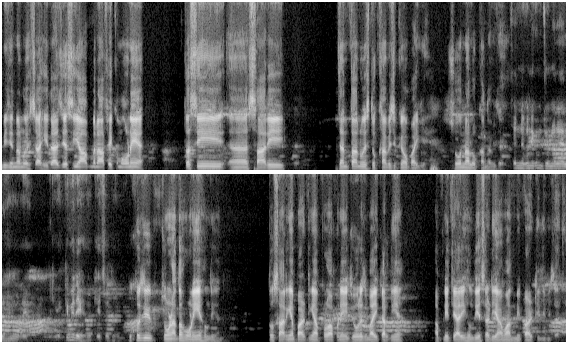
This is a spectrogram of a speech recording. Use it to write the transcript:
ਵੀ ਜਿਨ੍ਹਾਂ ਨੂੰ ਇਹ ਚਾਹੀਦਾ, ਜੇ ਅਸੀਂ ਆਪ ਮੁਨਾਫੇ ਕਮਾਉਣੇ ਆ ਤਾਂ ਅਸੀਂ ਸਾਰੀ ਜਨਤਾ ਨੂੰ ਇਸ ਦੁੱਖਾਂ ਵਿੱਚ ਕਿਉਂ ਪਾਈਏ? ਸੋ ਉਹਨਾਂ ਲੋਕਾਂ ਦਾ ਵੀ ਜਾਏ ਸਰ ਨਗਰ ਨਿਗਮ ਚੋਣਾਂ ਦਾ ਐਲਾਨ ਹੋ ਰਿਹਾ। ਕਿਵੇਂ ਦੇਖਦੇ ਹੋ? ਕਿਸ ਤਰ੍ਹਾਂ? ਦੇਖੋ ਜੀ ਚੋਣਾਂ ਤਾਂ ਹੋਣੀਆਂ ਹੀ ਹੁੰਦੀਆਂ ਨੇ। ਤੋਂ ਸਾਰੀਆਂ ਪਾਰਟੀਆਂ ਆਪੋ ਆਪਣੀ ਜ਼ੋਰ ਅਜ਼ਮਾਈ ਕਰਦੀਆਂ। ਆਪਣੀ ਤਿਆਰੀ ਹੁੰਦੀ ਹੈ ਸਾਡੀ ਆਮ ਆਦਮੀ ਪਾਰਟੀ ਦੀ ਵੀ ਜ਼ਿਆਦਾ।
